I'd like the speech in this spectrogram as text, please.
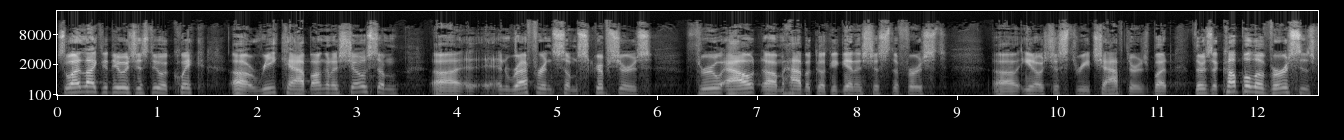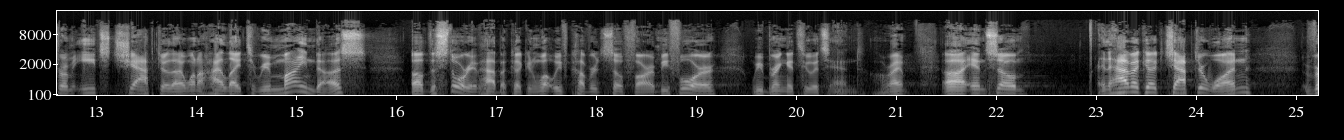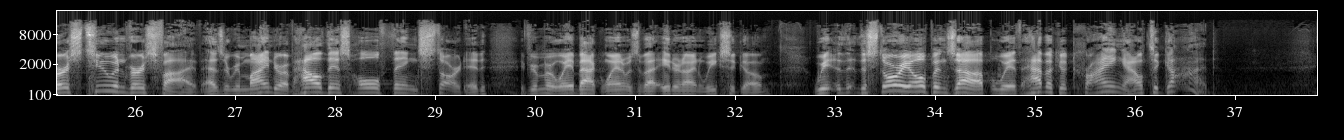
So, what I'd like to do is just do a quick uh, recap. I'm going to show some uh, and reference some scriptures throughout um, Habakkuk. Again, it's just the first uh, you know, it's just three chapters, but there's a couple of verses from each chapter that I want to highlight to remind us of the story of Habakkuk and what we've covered so far before we bring it to its end. All right? Uh, and so in Habakkuk chapter 1, verse 2 and verse 5, as a reminder of how this whole thing started, if you remember way back when, it was about eight or nine weeks ago, we, the story opens up with Habakkuk crying out to God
